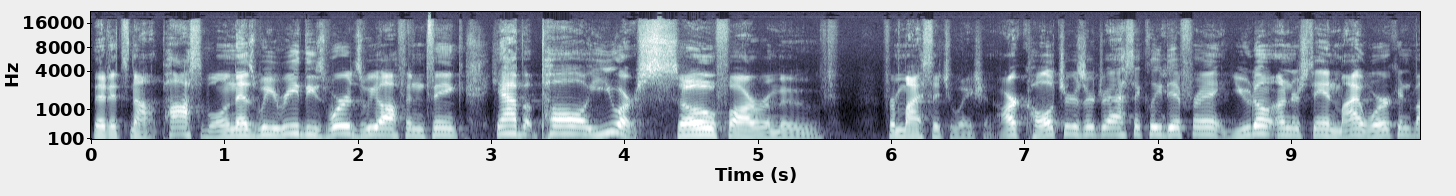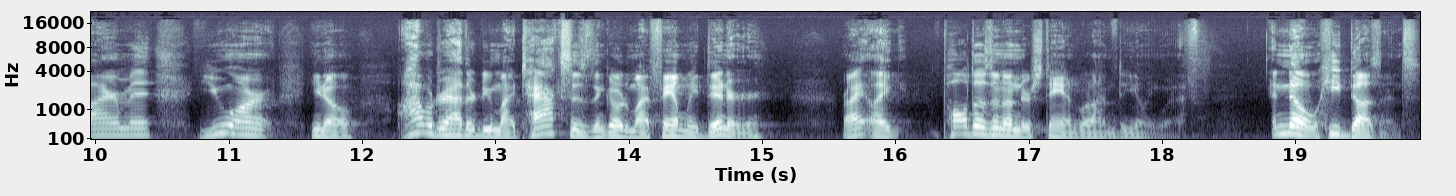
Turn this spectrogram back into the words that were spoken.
that it's not possible. And as we read these words, we often think, yeah, but Paul, you are so far removed from my situation. Our cultures are drastically different. You don't understand my work environment. You aren't, you know, I would rather do my taxes than go to my family dinner, right? Like, Paul doesn't understand what I'm dealing with. And no, he doesn't,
